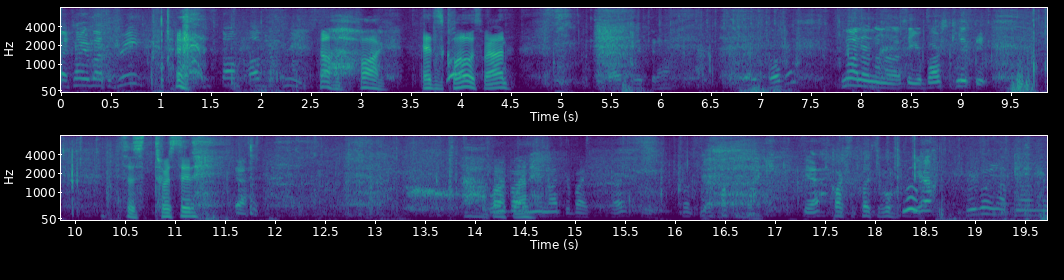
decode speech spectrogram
I tell you about the dream? Stump of the tree. Oh, fuck. It's close, man. No, no, no, no. I So your bars clipped it. This is twisted. Yeah. Oh, fuck, man. you, not your bike. Alright? Yeah. Park's flexible. Yeah. We're going up now.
